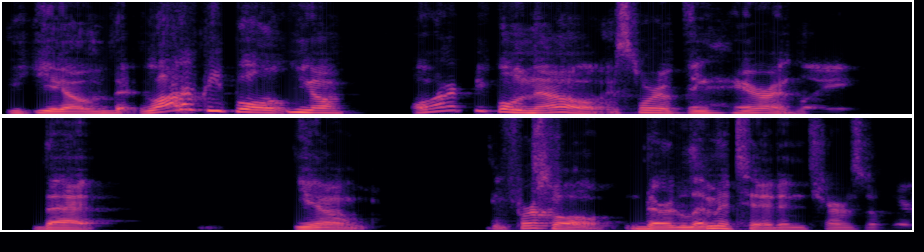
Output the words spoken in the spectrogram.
you know a lot of people, you know, a lot of people know sort of inherently that you know, first of all, they're limited in terms of their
